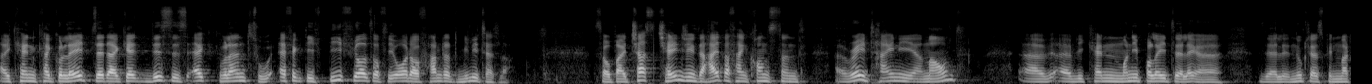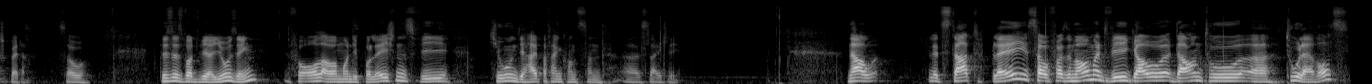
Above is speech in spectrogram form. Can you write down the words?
I can calculate that I get this is equivalent to effective B fields of the order of 100 millitesla. So by just changing the hyperfine constant a very tiny amount, uh, uh, we can manipulate the, uh, the nuclear spin much better. So this is what we are using. For all our manipulations, we tune the hyperfine constant uh, slightly. Now, let's start play. So for the moment, we go down to uh, two levels.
